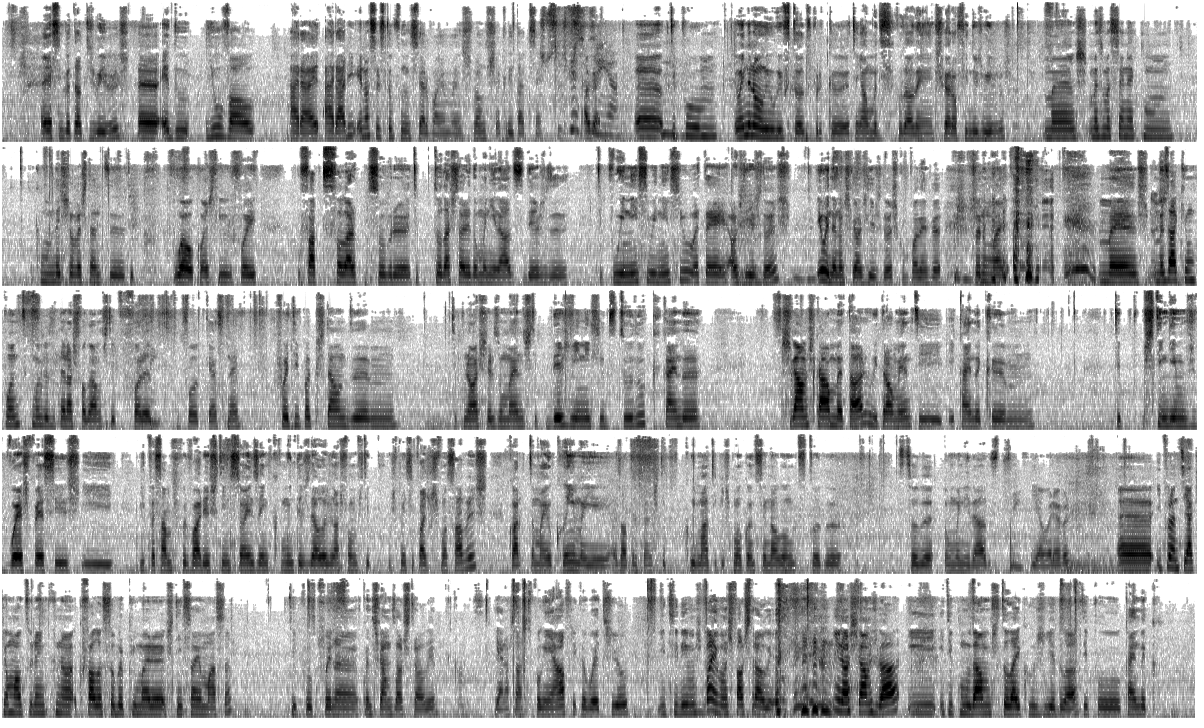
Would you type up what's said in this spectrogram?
É assim que eu trato os livros. Ah, é do Yuval Harari, Harari, eu não sei se estou a pronunciar bem, mas vamos acreditar que sim. As pessoas Penso que Ok. sim, é. Uh, tipo, eu ainda não li o livro todo porque eu tenho alguma dificuldade em chegar ao fim dos livros, mas, mas uma cena que me, que me deixou bastante tipo, uau com este livro foi o facto de falar sobre tipo, toda a história da humanidade, desde tipo, o início, o início até aos dias de hoje. Eu ainda não cheguei aos dias de hoje, como podem ver, estou no meio. mas, mas há aqui um ponto que uma vez até nós falámos tipo, fora do podcast, né? Que foi tipo a questão de tipo, nós seres humanos, tipo, desde o início de tudo, que ainda chegámos cá a matar, literalmente, e, e ainda que tipo, extinguimos boas espécies e, e passámos por várias extinções em que muitas delas nós fomos tipo, os principais responsáveis. Claro que também o clima e as alterações tipo, climáticas que vão acontecendo ao longo de, todo, toda a humanidade. Sim. Yeah, whatever. Ah, e pronto, e há aqui uma altura em que, que fala sobre a primeira extinção em massa, tipo, que foi na, quando chegámos à Austrália. Yeah, nós estávamos tipo, em África, bué de chill, e decidimos, bem, vamos para a Austrália. e nós chegámos lá e, e, tipo, mudámos toda a ecologia de lá. Tipo, ainda que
